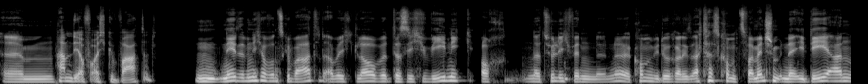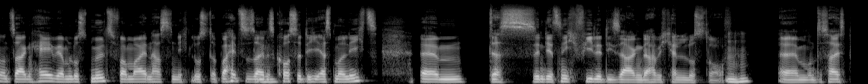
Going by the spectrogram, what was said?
Ähm, Haben die auf euch gewartet? Nee, nicht auf uns gewartet, aber ich glaube, dass ich wenig auch natürlich, wenn, ne, kommen, wie du gerade gesagt hast, kommen zwei Menschen mit einer Idee an und sagen, hey, wir haben Lust, Müll zu vermeiden, hast du nicht Lust dabei zu sein, es mhm. kostet dich erstmal nichts. Ähm, das sind jetzt nicht viele, die sagen, da habe ich keine Lust drauf. Mhm. Ähm, und das heißt,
